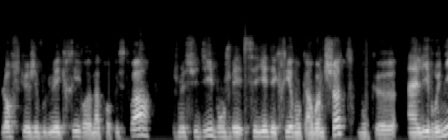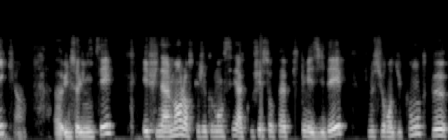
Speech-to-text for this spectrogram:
Lorsque j'ai voulu écrire euh, ma propre histoire, je me suis dit bon, je vais essayer d'écrire donc un one shot, donc euh, un livre unique, hein, une seule unité. Et finalement, lorsque j'ai commencé à coucher sur papier mes idées, je me suis rendu compte que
